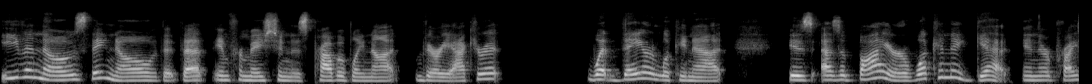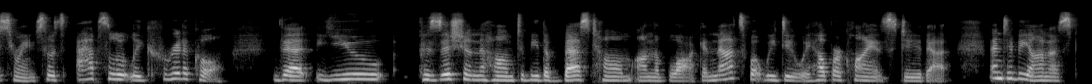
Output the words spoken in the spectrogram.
even those they know that that information is probably not very accurate. What they are looking at is as a buyer, what can they get in their price range? So it's absolutely critical that you position the home to be the best home on the block. And that's what we do. We help our clients do that. And to be honest,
